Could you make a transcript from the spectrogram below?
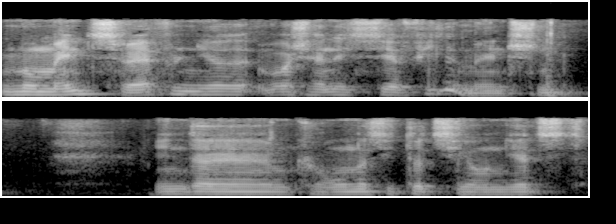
Im Moment zweifeln ja wahrscheinlich sehr viele Menschen in der Corona-Situation jetzt.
